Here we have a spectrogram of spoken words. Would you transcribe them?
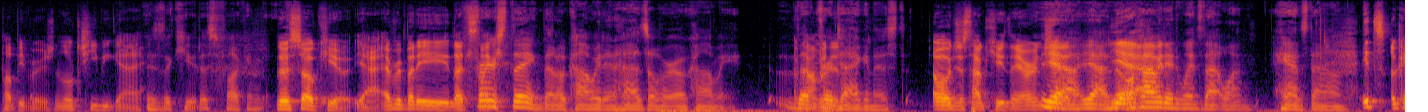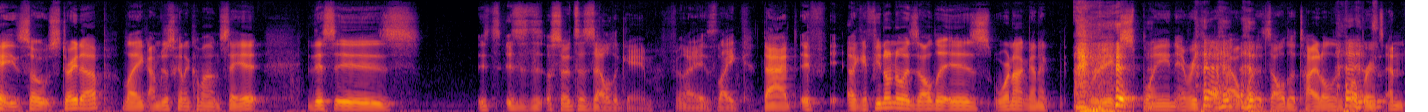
puppy version, little chibi guy. Is the cutest fucking They're so cute. Yeah, everybody. That's like first thing that Okamiden has over Okami. The Okamiden? protagonist. oh, just how cute they are and Yeah, shit. yeah. Yeah. Okamiden wins that one, hands down. It's okay. So straight up, like I'm just gonna come out and say it. This is it's is so it's a Zelda game. Right? It's like that. If like if you don't know what Zelda is, we're not gonna re-explain everything about what a Zelda title incorporates. And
